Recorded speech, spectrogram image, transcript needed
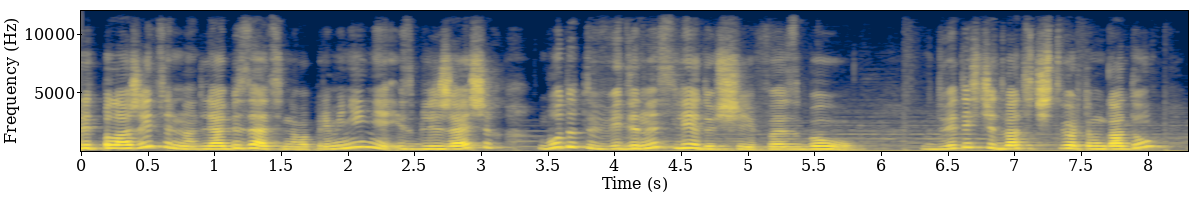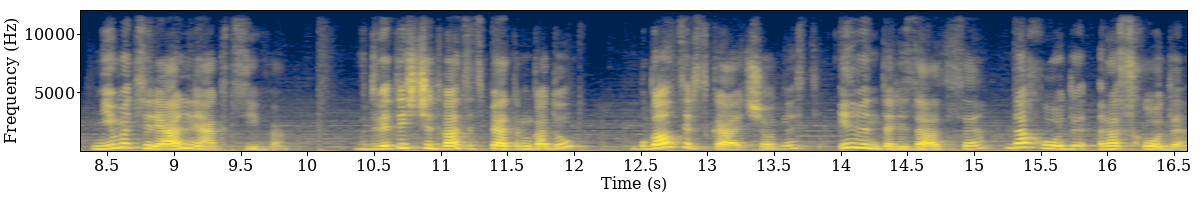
Предположительно, для обязательного применения из ближайших будут введены следующие ФСБУ. В 2024 году нематериальные активы. В 2025 году бухгалтерская отчетность, инвентаризация, доходы, расходы.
